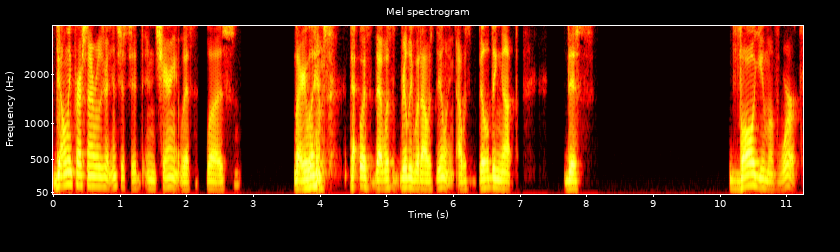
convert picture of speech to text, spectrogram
the only person I really was interested in sharing it with was Larry Williams. That was that was really what I was doing. I was building up this volume of work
